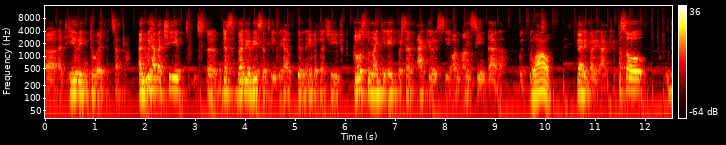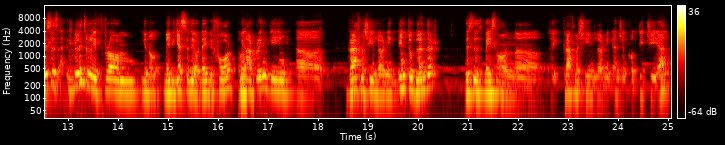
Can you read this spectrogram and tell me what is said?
uh, adhering to it, etc. And we have achieved uh, just very recently, we have been able to achieve close to 98% accuracy on unseen data with, with wow. Very very accurate. So this is literally from you know maybe yesterday or day before we are bringing uh, graph machine learning into Blender. This is based on uh, a graph machine learning engine called DGL,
